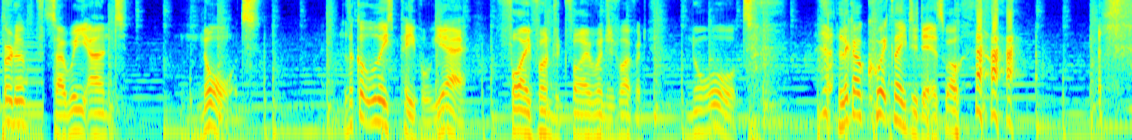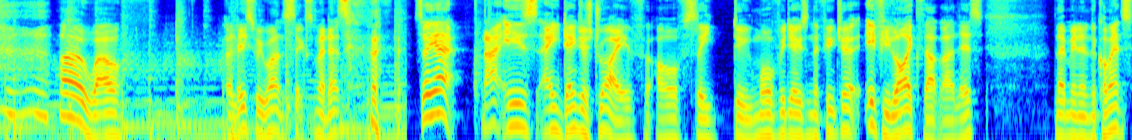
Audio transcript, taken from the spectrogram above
brudder. So we earned naught. Look at all these people, yeah. 500, 500, 500. Naught. Look how quick they did it as well. oh, well. At least we weren't six minutes. so yeah, that is a dangerous drive. I'll obviously do more videos in the future, if you like that, that is. Let me know in the comments.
